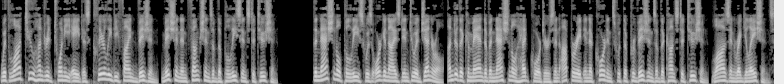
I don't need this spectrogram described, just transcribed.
With Law 228 as clearly defined vision, mission and functions of the police institution. The National Police was organized into a general, under the command of a national headquarters and operate in accordance with the provisions of the Constitution, laws and regulations.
